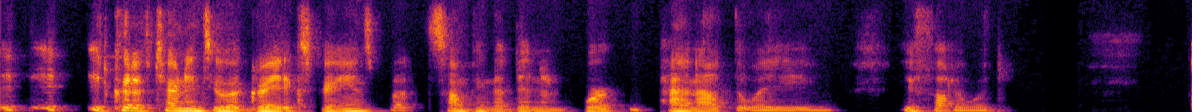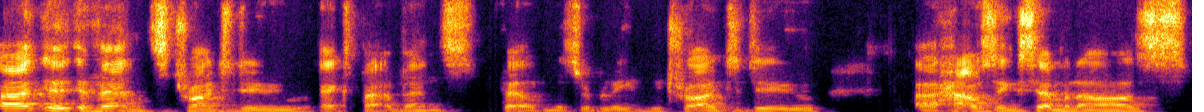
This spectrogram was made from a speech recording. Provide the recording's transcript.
it, it, it could have turned into a great experience, but something that didn't work, pan out the way you, you thought it would? Uh, events, trying to do expat events failed miserably. We tried to do uh, housing seminars,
